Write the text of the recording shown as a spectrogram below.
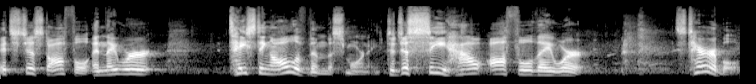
It's just awful. And they were tasting all of them this morning to just see how awful they were. It's terrible.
